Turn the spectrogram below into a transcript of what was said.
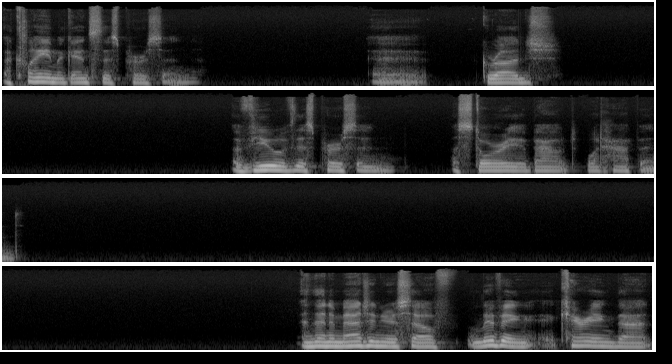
a claim against this person, a grudge, a view of this person, a story about what happened. And then imagine yourself living, carrying that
